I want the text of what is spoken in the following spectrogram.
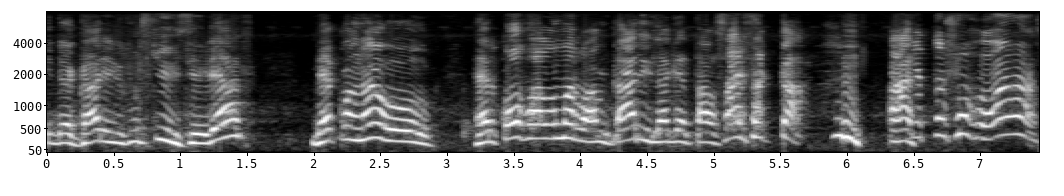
এটা গাড়ির ফুট কি হয়েছে এটা দেখো না ও। হের কফাল আমার ভাম গাড়ি লাগে তাও চার চাক্কা। এত সহজ।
